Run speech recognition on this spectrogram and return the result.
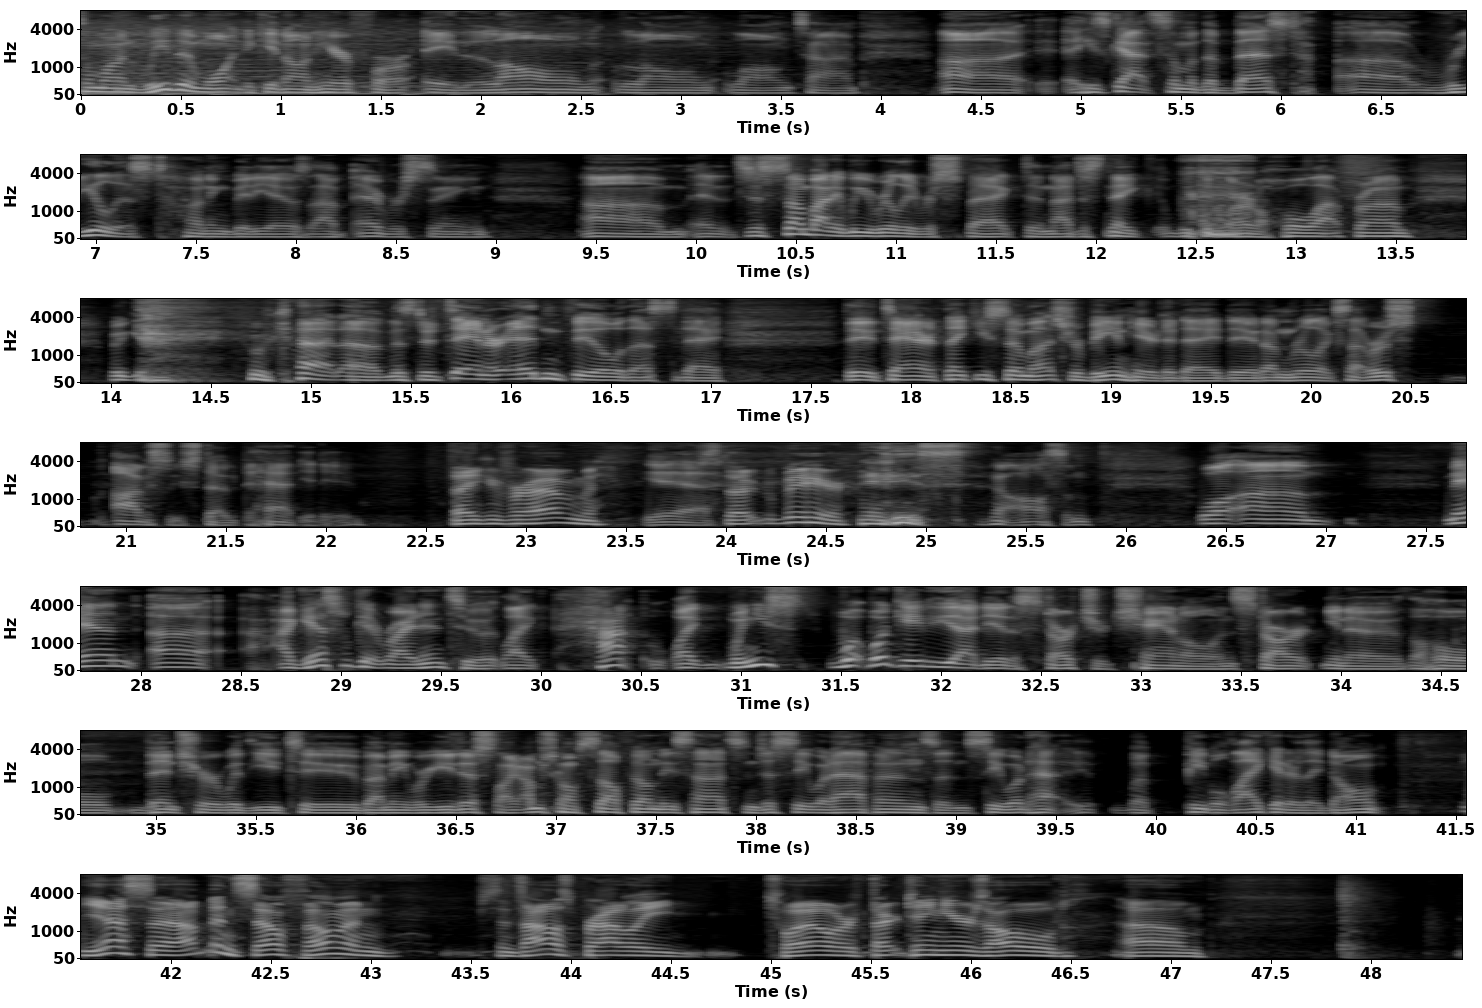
someone we've been wanting to get on here for a long, long, long time. Uh, he's got some of the best uh, realist hunting videos I've ever seen. Um, and it's just somebody we really respect, and I just think we can learn a whole lot from. We got, we got uh, Mr. Tanner Edenfield with us today. Dude, Tanner, thank you so much for being here today, dude. I'm really excited. We're obviously stoked to have you, dude. Thank you for having me. Yeah. Stoked to be here. It's awesome. Well, um, man, uh, I guess we'll get right into it. Like, how, like when you, what, what gave you the idea to start your channel and start, you know, the whole venture with YouTube? I mean, were you just like, I'm just gonna self film these hunts and just see what happens and see what ha- what people like it or they don't? Yeah, so I've been self filming since I was probably 12 or 13 years old. Um,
